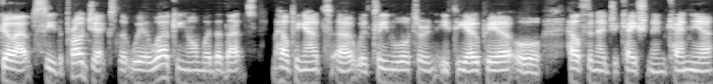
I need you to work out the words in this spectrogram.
go out to see the projects that we're working on, whether that's helping out uh, with clean water in Ethiopia or health and education in Kenya,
